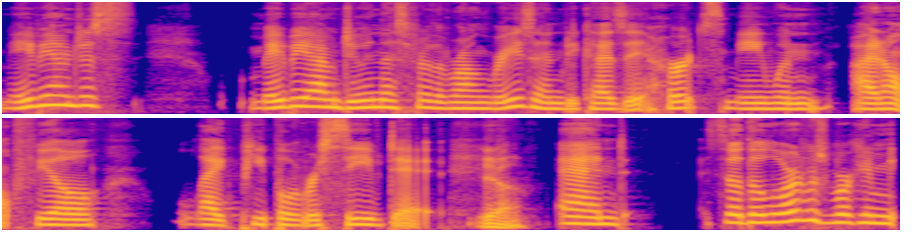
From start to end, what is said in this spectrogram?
maybe I'm just, maybe I'm doing this for the wrong reason because it hurts me when I don't feel like people received it. yeah. And so the Lord was working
